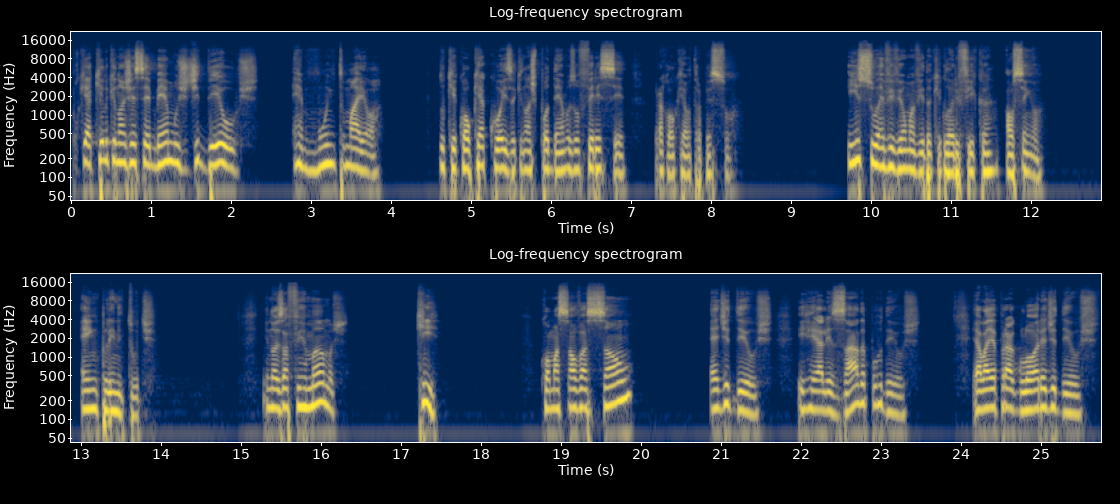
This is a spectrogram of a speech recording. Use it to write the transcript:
Porque aquilo que nós recebemos de Deus é muito maior do que qualquer coisa que nós podemos oferecer para qualquer outra pessoa. Isso é viver uma vida que glorifica ao Senhor, em plenitude. E nós afirmamos que, como a salvação é de Deus e realizada por Deus, ela é para a glória de Deus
